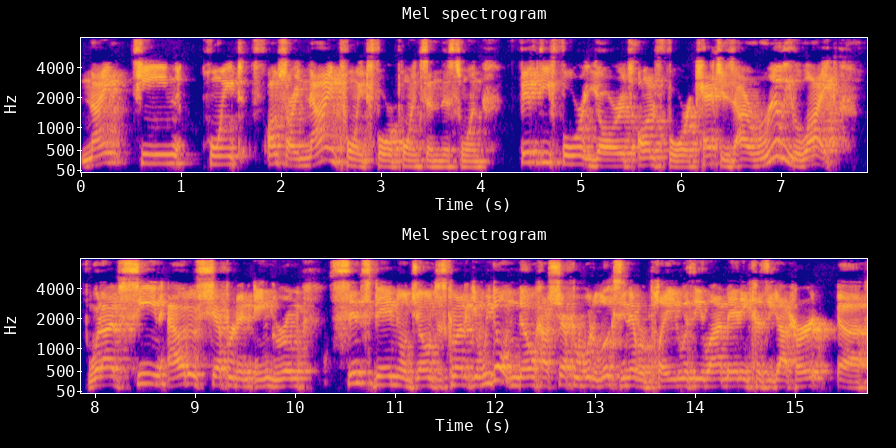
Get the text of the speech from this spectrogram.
19 point, I'm sorry, 9.4 points in this one, 54 yards on four catches. I really like what I've seen out of Shepard and Engram since Daniel Jones has come out again, we don't know how Shepard would have looked. He never played with Eli Manning because he got hurt. Uh,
